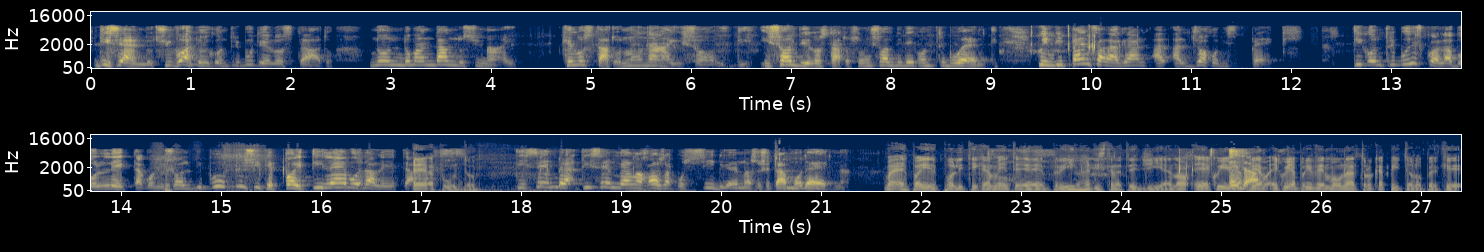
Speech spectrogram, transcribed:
dicendo ci vogliono i contributi dello Stato, non domandandosi mai che lo Stato non ha i soldi, i soldi dello Stato sono i soldi dei contribuenti, quindi pensa gran, al, al gioco di specchi ti contribuisco alla bolletta con i soldi pubblici che poi ti levo dalle tasse. Eh. Ti sembra, ti sembra una cosa possibile in una società moderna? Beh, poi politicamente è prima di strategia, no? E qui, esatto. apriamo, e qui, apriremo un altro capitolo perché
